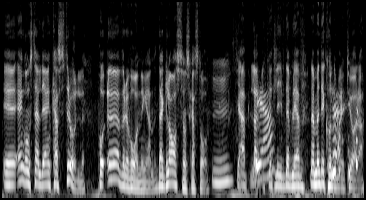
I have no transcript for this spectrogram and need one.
Eh, en gång ställde jag en kastrull på övre våningen där glasen ska stå. Mm. Jävlar Ja. vilket liv det blev. Nej men det kunde man ju inte göra.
